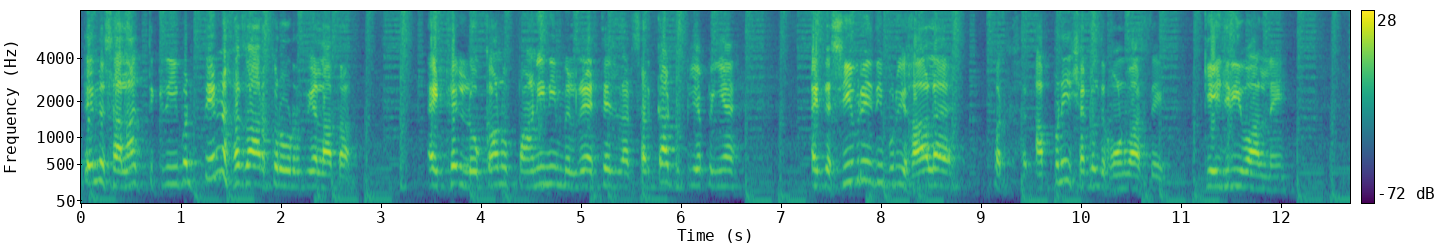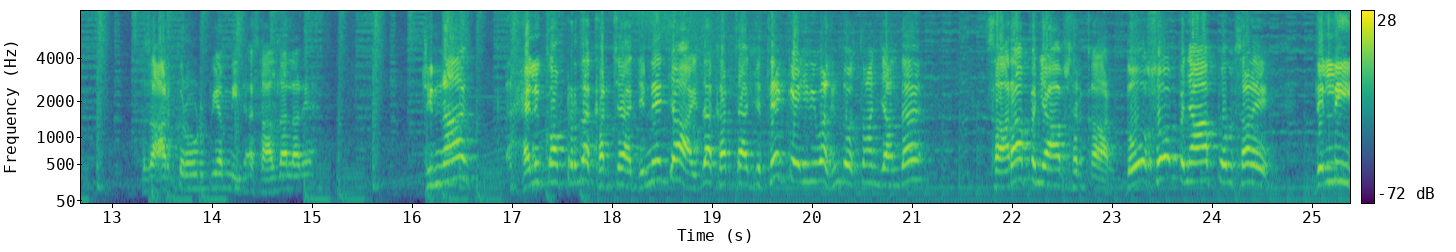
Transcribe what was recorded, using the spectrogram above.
3 ਸਾਲਾਂ 'ਚ ਤਕਰੀਬਨ 3000 ਕਰੋੜ ਰੁਪਇਆ ਲਾਤਾ। ਇੱਥੇ ਲੋਕਾਂ ਨੂੰ ਪਾਣੀ ਨਹੀਂ ਮਿਲ ਰਿਹਾ ਇੱਥੇ ਸੜਕਾਂ ਟੁੱਟੀਆਂ ਪਈਆਂ। ਇੱਥੇ ਸੀਵਰੇਜ ਦੀ ਬੁਰੀ ਹਾਲ ਹੈ ਪਰ ਆਪਣੀ ਸ਼ਕਲ ਦਿਖਾਉਣ ਵਾਸਤੇ ਕੇਜਰੀਵਾਲ ਨੇ ਹਜ਼ਾਰ ਕਰੋੜ ਰੁਪਇਆ ਮਹੀਨਾ ਸਾਲ ਦਾ ਲਾ ਰਿਹਾ। ਜਿੰਨਾ ਹੈਲੀਕਾਪਟਰ ਦਾ ਖਰਚਾ ਜਿੰਨੇ ਜਹਾਜ਼ ਦਾ ਖਰਚਾ ਜਿੱਥੇ ਕੇਜਰੀਵਾਲ ਹਿੰਦੁਸਤਾਨ ਜਾਂਦਾ ਹੈ, ਸਾਰਾ ਪੰਜਾਬ ਸਰਕਾਰ 250 ਪੁਲਿਸ ਵਾਲੇ ਦਿੱਲੀ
